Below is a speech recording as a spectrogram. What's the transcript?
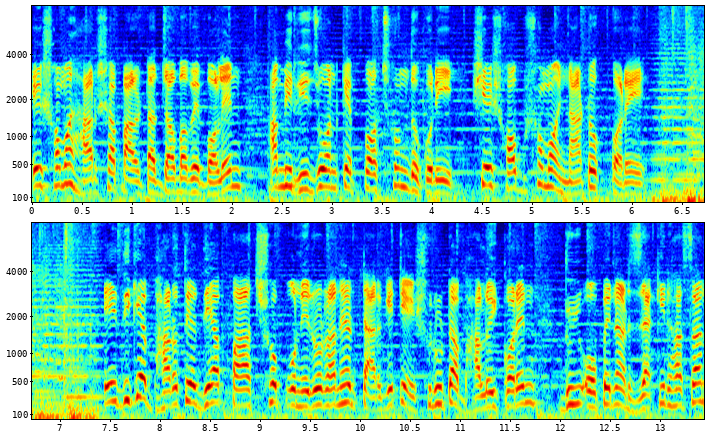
এ সময় হারসা পাল্টা জবাবে বলেন, আমি রিজওয়ানকে পছন্দ করি, সে সব সময় নাটক করে। এদিকে ভারতের দেয়া পাঁচশো পনেরো রানের টার্গেটে শুরুটা ভালোই করেন দুই ওপেনার জাকির হাসান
